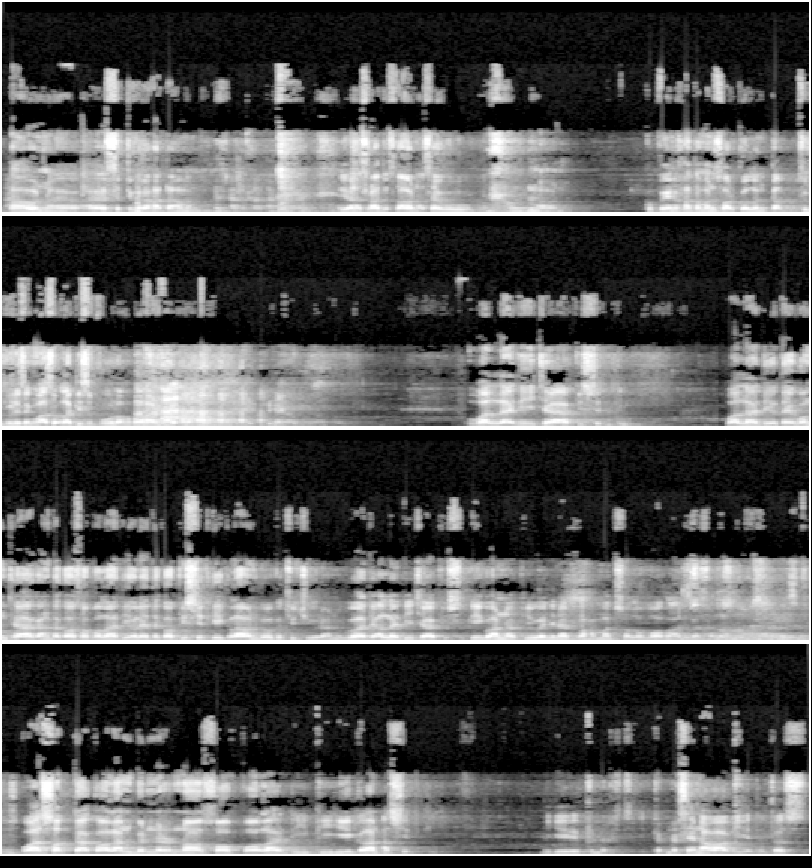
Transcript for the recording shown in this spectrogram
tahun, ayo sedeng rahat taman. Iya nak seratus tahun, nak sewu tahun. Kepengen khataman suarga lengkap, jebule sing masuk lagi sepuluh. Walladzi ja'a bisidqi Waladi utai wong jaa kang teko sapa ladi oleh teko bisidki kelawan go kejujuran. Wa ta alladzi jaa bisidki ku annabi wa Nabi Muhammad sallallahu alaihi wasallam. Wa saddaqa lan benerno sapa ladi bihi kelan asidki. Iki bener bener Senawawi itu terus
